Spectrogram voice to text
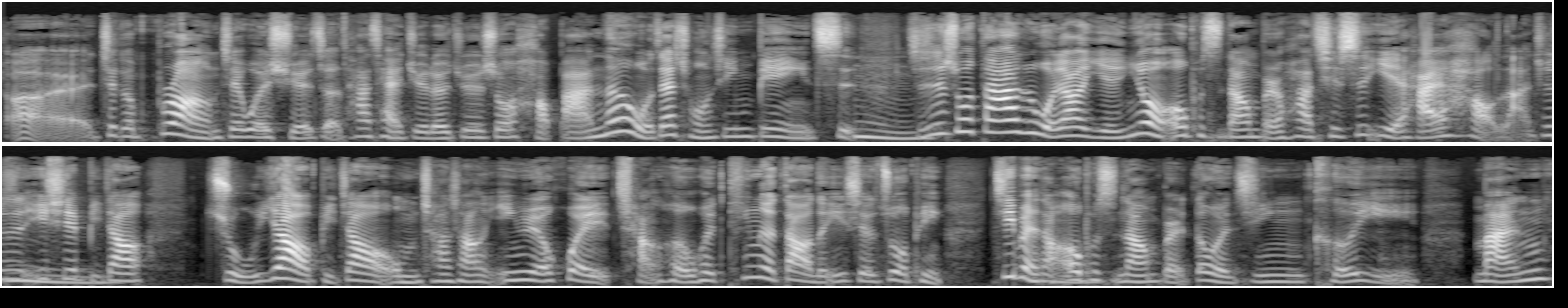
呃这个 Brown 这位学者他才觉得就是说，好吧，那我再重新编一次。只是说大家如果要沿用 Opus Number 的话，其实也还好啦，就是一些比较。主要比较我们常常音乐会场合会听得到的一些作品，基本上 Opus Number 都已经可以蛮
